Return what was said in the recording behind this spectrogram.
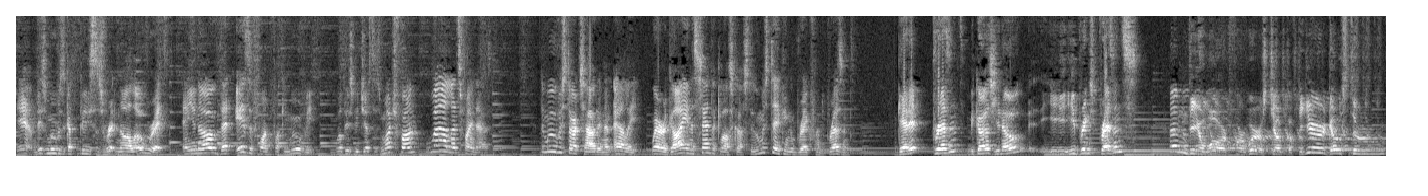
Damn, this movie's got pieces written all over it. And you know, that is a fun fucking movie. Will this be just as much fun? Well, let's find out. The movie starts out in an alley, where a guy in a Santa Claus costume is taking a break from the present. Get it? Present? Because, you know, he, he brings presents? And the award for worst joke of the year goes to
